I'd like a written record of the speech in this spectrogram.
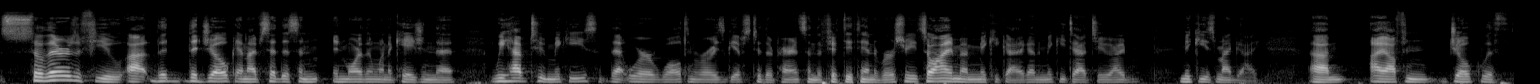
So there's a few. Uh, the the joke, and I've said this in, in more than one occasion, that we have two Mickeys that were Walt and Roy's gifts to their parents on the 50th anniversary. So I'm a Mickey guy. I got a Mickey tattoo. I Mickey's my guy. Um, I often joke with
